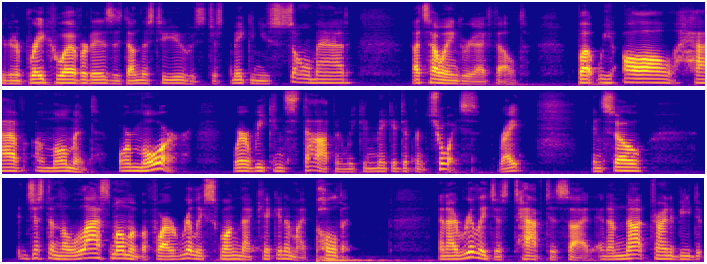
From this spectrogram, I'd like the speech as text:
You're going to break whoever it is who's done this to you, who's just making you so mad? That's how angry I felt. But we all have a moment or more where we can stop and we can make a different choice, right? And so, just in the last moment before I really swung that kick at him, I pulled it and I really just tapped his side. And I'm not trying to be de-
